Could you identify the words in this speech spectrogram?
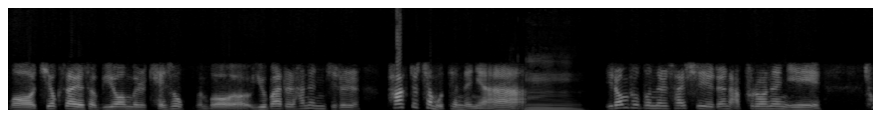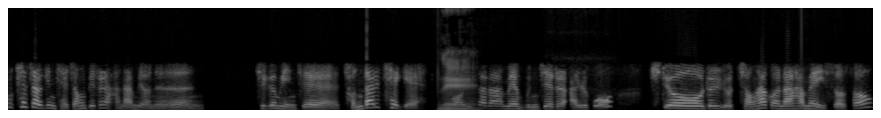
뭐 지역사회에서 위험을 계속 뭐 유발을 하는지를 파악조차 못했느냐 음. 이런 부분을 사실은 앞으로는 이 총체적인 재정비를 안 하면은 지금 이제 전달 체계 네. 뭐 이 사람의 문제를 알고 치료를 요청하거나 함에 있어서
